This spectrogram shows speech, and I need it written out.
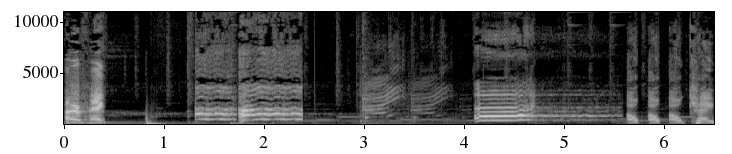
Perfect. Uh, uh, uh, oh, oh, okay.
